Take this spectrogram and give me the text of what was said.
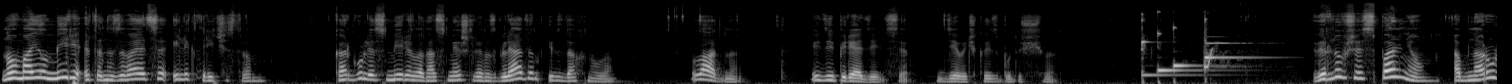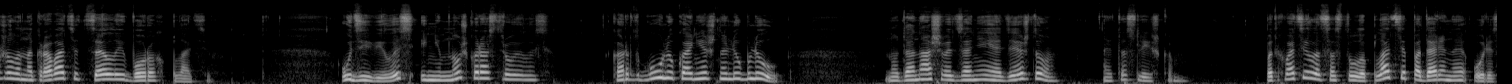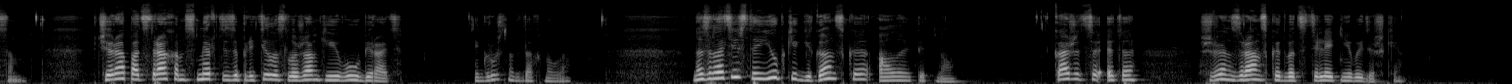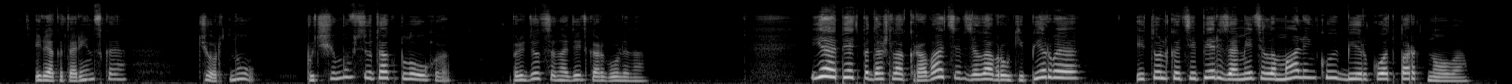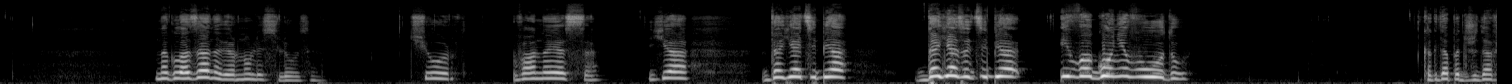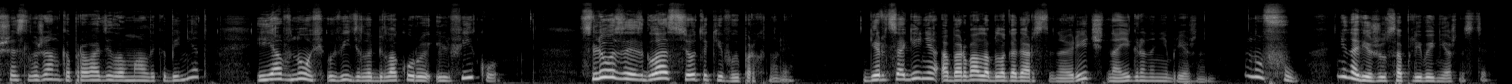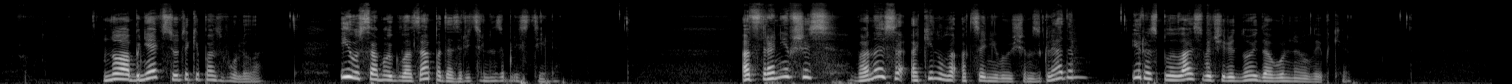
Но в моем мире это называется электричеством. Каргуля смерила насмешливым взглядом и вздохнула. Ладно, иди переоденься девочка из будущего. Вернувшись в спальню, обнаружила на кровати целый ворох платьев. Удивилась и немножко расстроилась. Картгулю, конечно, люблю, но донашивать за ней одежду – это слишком. Подхватила со стула платье, подаренное Орисом. Вчера под страхом смерти запретила служанке его убирать. И грустно вздохнула. На золотистой юбке гигантское алое пятно. Кажется, это шрензранской двадцатилетней выдержки. Или акатаринская. Черт, ну, почему все так плохо? Придется надеть Карголина. Я опять подошла к кровати, взяла в руки первое и только теперь заметила маленькую бирку от портного. На глаза навернулись слезы. Черт, Ванесса, я... Да я тебя... Да я за тебя и в вагоне воду!» Когда поджидавшая служанка проводила в малый кабинет, и я вновь увидела белокурую эльфийку, Слезы из глаз все-таки выпорхнули. Герцогиня оборвала благодарственную речь, наигранно небрежным. Ну фу, ненавижу сопливой нежности. Но обнять все-таки позволила. И у самой глаза подозрительно заблестели. Отстранившись, Ванесса окинула оценивающим взглядом и расплылась в очередной довольной улыбке.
